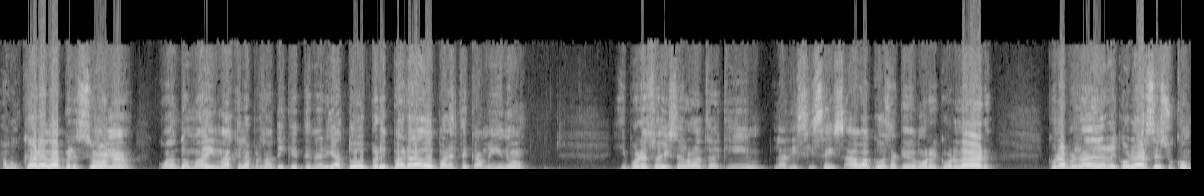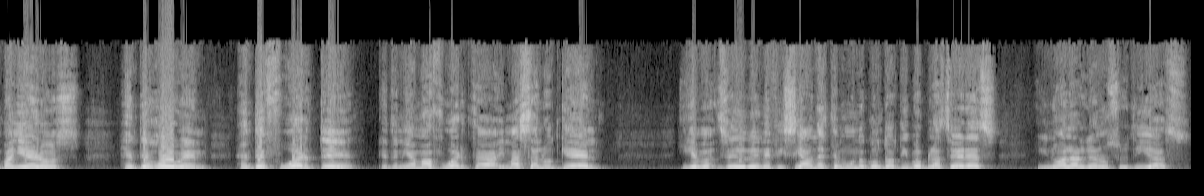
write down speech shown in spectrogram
a buscar a la persona Cuanto más y más que la persona tiene que tener ya todo preparado para este camino. Y por eso dice los aquí la 16 cosa que debemos recordar. Que una persona debe recordarse de sus compañeros, gente joven, gente fuerte, que tenía más fuerza y más salud que él. Y que se beneficiaban de este mundo con todo tipo de placeres y no alargaron sus días.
